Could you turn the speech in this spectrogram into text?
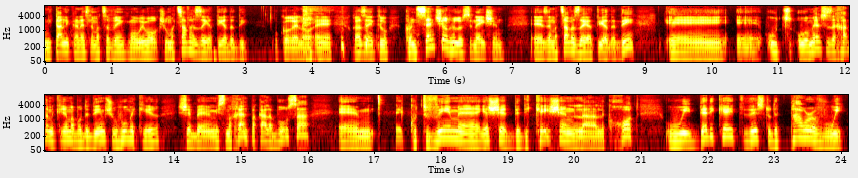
ניתן להיכנס למצבים כמו WeWork, שהוא מצב הזייתי הדדי. הוא קורא לו, הוא קורא לזה consensual hallucination. זה מצב הזייתי הדדי. אה, אה, הוא, הוא אומר שזה אחד המקרים הבודדים שהוא מכיר, שבמסמכי הנפקה לבורסה אה, כותבים, יש dedication ללקוחות, We dedicate this to the power of we,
